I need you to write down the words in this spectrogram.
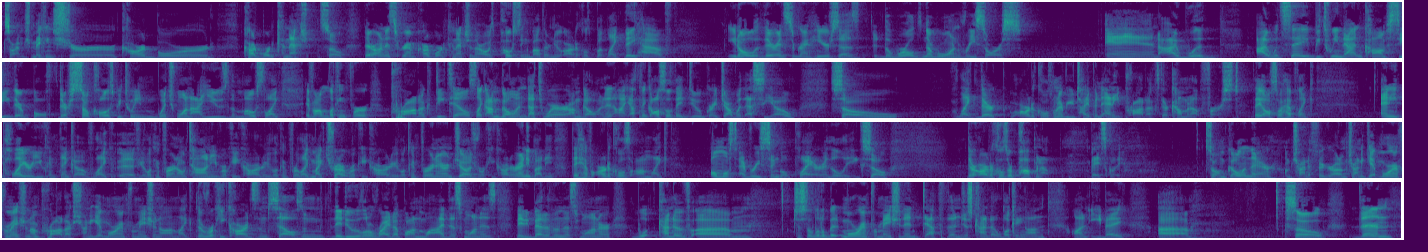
Sorry, I'm just making sure cardboard cardboard connection. So they're on Instagram, cardboard connection. They're always posting about their new articles, but like they have you know, their Instagram here says the world's number one resource. And I would I would say between that and COMC, they're both they're so close between which one I use the most. Like if I'm looking for product details, like I'm going, that's where I'm going. And I, I think also they do a great job with SEO. So like their articles, whenever you type in any product, they're coming up first. They also have like any player you can think of. Like if you're looking for an Ohtani rookie card, or you're looking for like Mike Trout rookie card, or you're looking for an Aaron Judge rookie card, or anybody, they have articles on like almost every single player in the league. So their articles are popping up, basically. So I'm going there. I'm trying to figure out. I'm trying to get more information on products. Trying to get more information on like the rookie cards themselves, and they do a little write up on why this one is maybe better than this one, or what kind of um, just a little bit more information in depth than just kind of looking on on eBay. Uh, so then,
